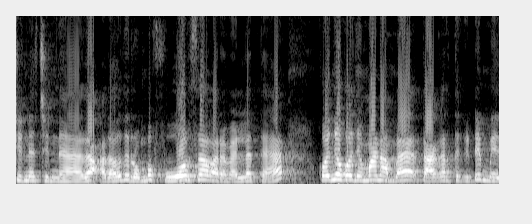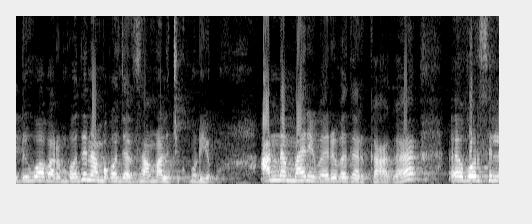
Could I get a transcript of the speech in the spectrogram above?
சின்ன சின்னதாக அதாவது ரொம்ப ஃபோர்ஸாக வர வெள்ளத்தை கொஞ்சம் கொஞ்சமாக நம்ம தகர்த்துக்கிட்டு மெதுவாக வரும்போது நம்ம கொஞ்சம் அதை சமாளிச்சுக்க முடியும். அந்த மாதிரி வருவதற்காக ஒரு சில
